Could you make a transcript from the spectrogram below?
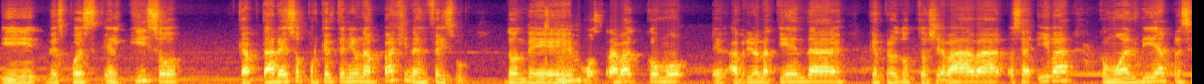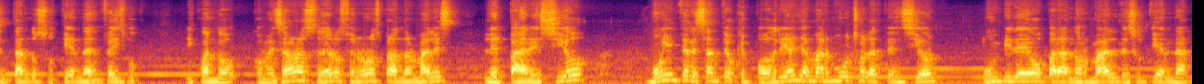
y después él quiso captar eso porque él tenía una página en Facebook donde mostraba cómo eh, abrió la tienda, qué productos llevaba, o sea, iba como al día presentando su tienda en Facebook. Y cuando comenzaron a suceder los fenómenos paranormales, le pareció muy interesante o que podría llamar mucho la atención un video paranormal de su tienda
